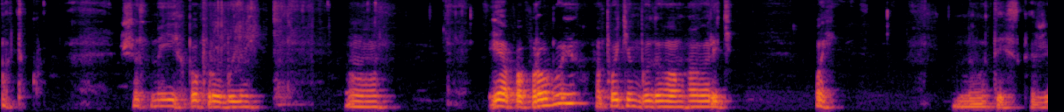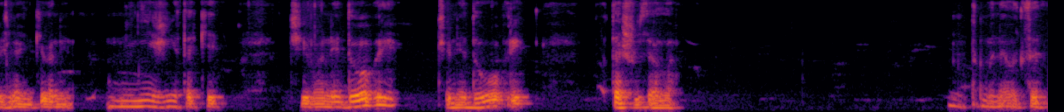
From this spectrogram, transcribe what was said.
отако. Зараз ми їх попробуємо. О, я попробую, а потім буду вам говорити. Ой. Ну, ти скажи, глянь, які вони ніжні такі. Чи вони добрі, чи не добрі. Теж взяла. От мене оце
